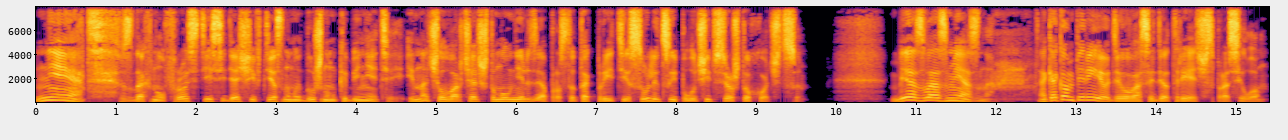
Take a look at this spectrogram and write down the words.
«Нет», — вздохнул Фрости, сидящий в тесном и душном кабинете, и начал ворчать, что, мол, нельзя просто так прийти с улицы и получить все, что хочется. «Безвозмездно. О каком периоде у вас идет речь?» — спросил он.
